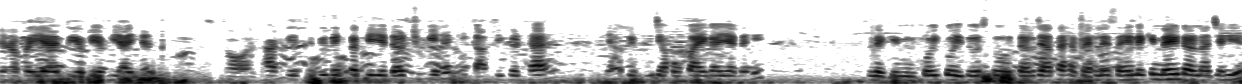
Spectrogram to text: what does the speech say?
यहाँ पर आंटी अभी अभी आई है और घाट की स्थिति देख करके ये डर चुकी है कि काफ़ी गड्ढा है, यहाँ पे पूजा हो पाएगा या नहीं। लेकिन कोई कोई दोस्तों डर जाता है पहले से ही, लेकिन नहीं डरना चाहिए।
